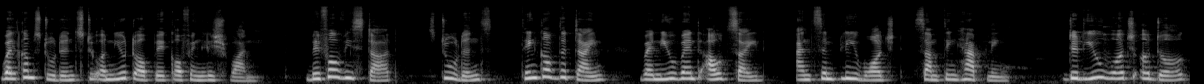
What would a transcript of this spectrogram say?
Welcome students to a new topic of English 1. Before we start, students, think of the time when you went outside and simply watched something happening. Did you watch a dog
